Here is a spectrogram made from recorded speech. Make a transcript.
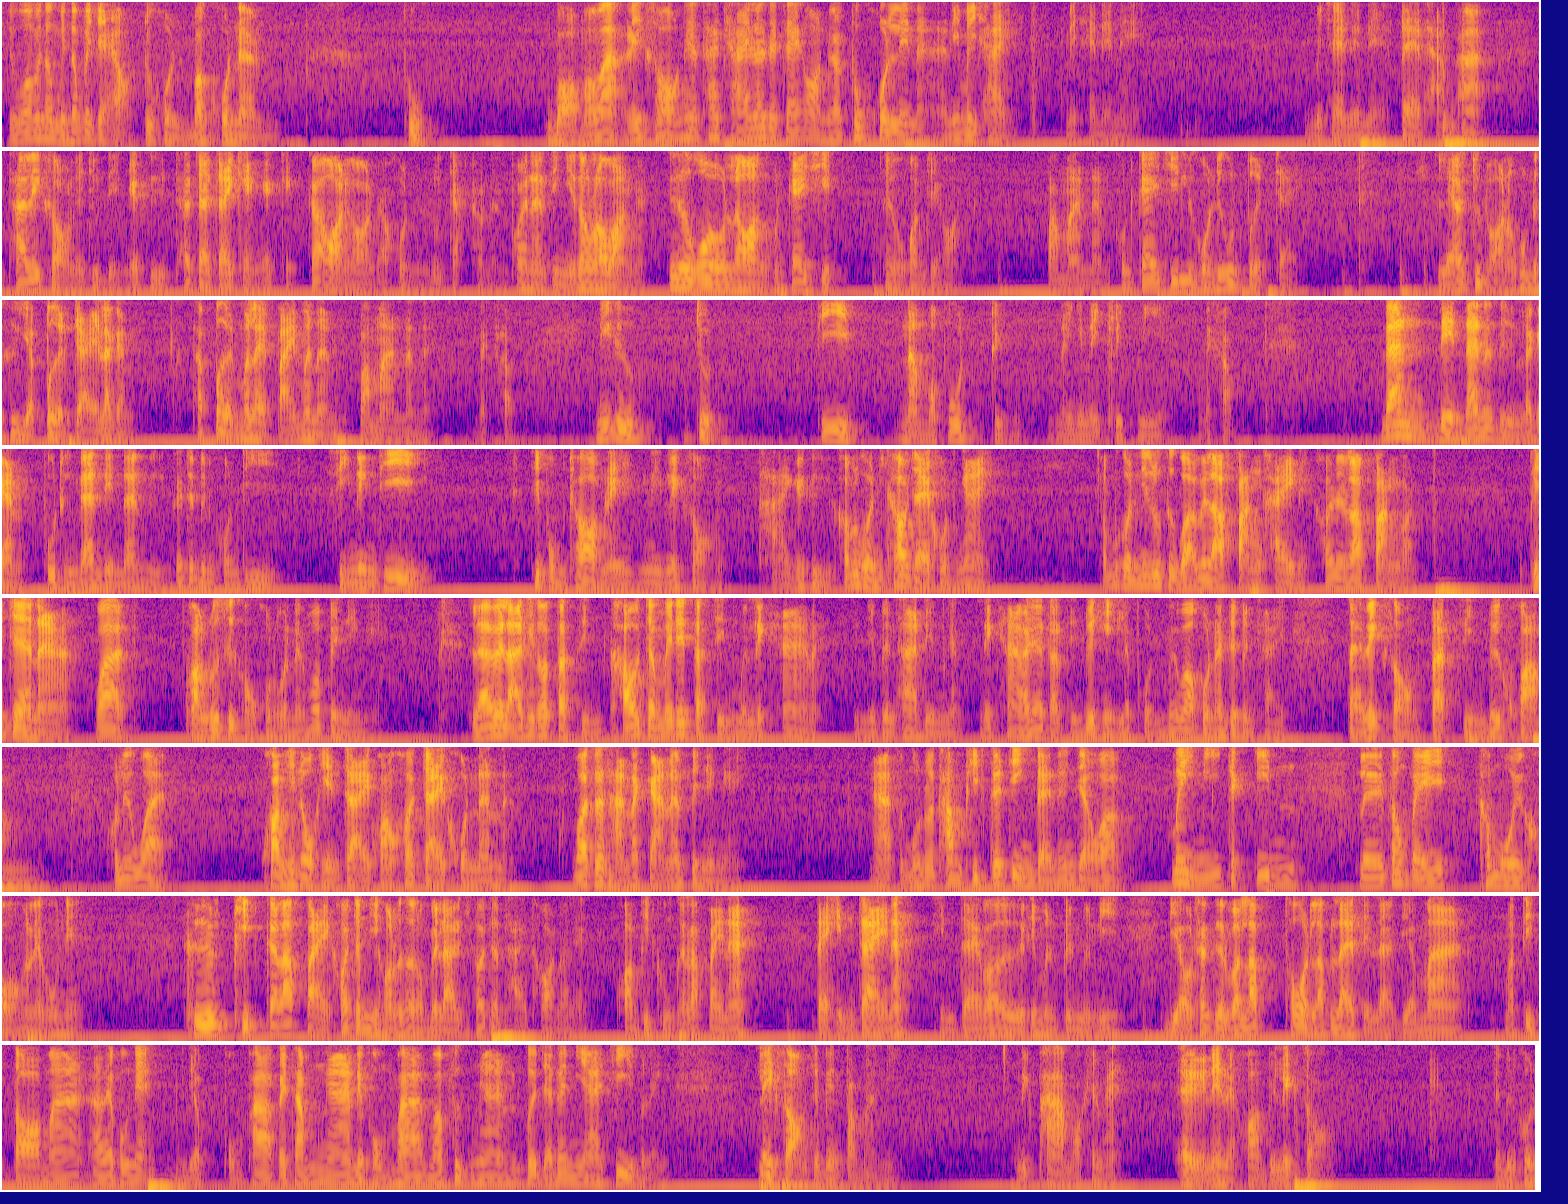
หรือว่าไม่ต้องเป็นต้องไปใจอ่อนทุกคนบางคนอะถูกบอกมาว่าเลขสองเนี่ยถ้าใช้แล้วจะใจอ่อนกับทุกคนเลยนะ อันนี้ไม่ใช่ไม่ใช่แน่ๆ ไม่ใช่แน่ๆแต่ถามว่าถ้าเลขสองในยจุดเด่นก็คือ ถ้าจะใจแข็งก็แข็งก็อ่อนก็อ่อนกับคนรู้จักเท่านั้น เพราะฉะนั้นสิ่งที่ต้องระวังอะก็คือระวังคนใกล้ชิดเรื่องของความใจอ่อน ประมาณนั้น คนใกล้ชิดหรือคนที่คุณเปิดใจ แล้วจุดอ่อนของคุณก็คืออย่าเปิดใจแล้วกัน ถ้าเปิดเมื่อไหร่ไปเมื่อนั้นประมาณนั้นนะครับ นี่คือจุดที่นำมาพูดถึงในในคลิปนี้นะครับ ด้านเด่นด้านอื่นๆแล้วกัน พูดถึงด้านเด่นด้านอื่นก็จะเป็นคนที่สิ่งหนึ่งที่ ที่ผมชอบในในเลขสองท้ายก็คือ เขาเป็นคนที่เข้าใจคนง่าย เขาเป็นคนที่รู้สึกว่าเวลาฟังใครเนี่ยเขาจะรับฟังก่อน พิจารณาว่าความรู้สึกของคนคนนั้นว่าเป็นยังไง แล้วเวลาที่เขาตัดสินเขาจะไม่ได้ตัดสินเหมือนเลขห้านะถึงจะเป็นท่าเดียวกัน เลขห้าเขาจะตัดสินด้วยเหตุและผล ไม่ว่าคนนั้นจะเป็นใคร แต่เลขสองตัดสินด้วยความเขาเรียกว่า ความเห็นอกเห็นใจความเข้าใจคนนั้นน่ะว่าสถานการณ์นั้นเป็นยังไงอ่าสมมุติว่าทำผิดก็จริงแต่เนื่องจากว่าไม่มีจะกิน เลยต้องไปขโมยของอะไรพวกเนี้ยคือผิดก็รับไปเขาจะมีความรู้สึกเวลาที่เขาจะถ่ายทอดอะไร ความผิดคุณก็รับไปนะ แต่เห็นใจนะ เห็นใจว่าเออที่มันเป็นแบบนี้ เดี๋ยวถ้าเกิดว่ารับโทษรับอะไรเสร็จแล้ว เดี๋ยวมามาติดต่อมาอะไรพวกเนี้ยเดี๋ยวผมพาไปทำงานเดี๋ยวผมพามาฝึกงานเพื่อจะได้มีอาชีพอะไรเลขสองจะเป็นประมาณนี้นึกภาพออกใช่ไหมเออนี่แหละความเป็นเลขสองจะเป็นคน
